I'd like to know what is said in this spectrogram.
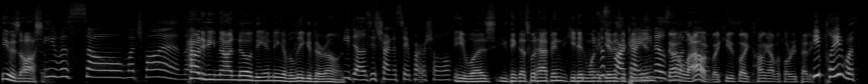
He was awesome. He was so much fun. How did he not know the ending of A League of Their Own? he does. He's trying to stay partial. He was. You think that's what happened? He didn't want He's to a give his smart guy. opinion. He knows not to- allowed. Like he's like hung out with Lori Petty. He played with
